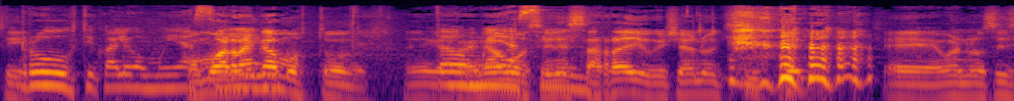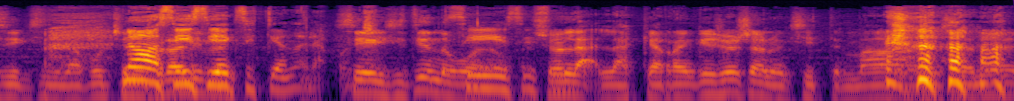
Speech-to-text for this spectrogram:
Sí. rústico, algo muy así. Como arrancamos todos. eh, arrancamos en esa radio que ya no existe. Eh, bueno, no sé si existe la Poche No, de sí, pero- existiendo la. Sigue existiendo, Sí, bueno, sí, yo sí. la- las que arranqué yo ya no existen más, o sea, no, es,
